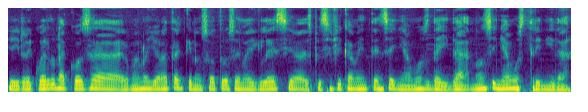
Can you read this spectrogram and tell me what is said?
Y recuerdo una cosa, hermano Jonathan, que nosotros en la iglesia específicamente enseñamos deidad, no enseñamos trinidad.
